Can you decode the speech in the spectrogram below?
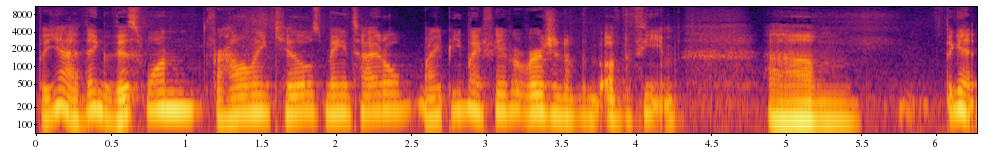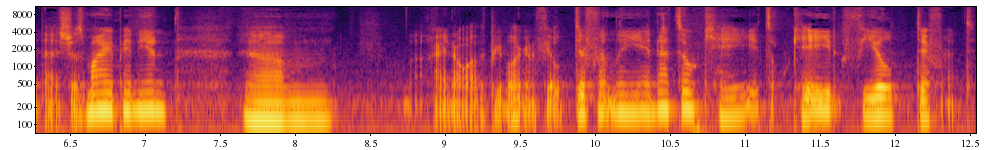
But yeah, I think this one for Halloween Kills main title might be my favorite version of the of the theme. Um, again, that's just my opinion. Um, I know other people are going to feel differently, and that's okay. It's okay to feel different.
